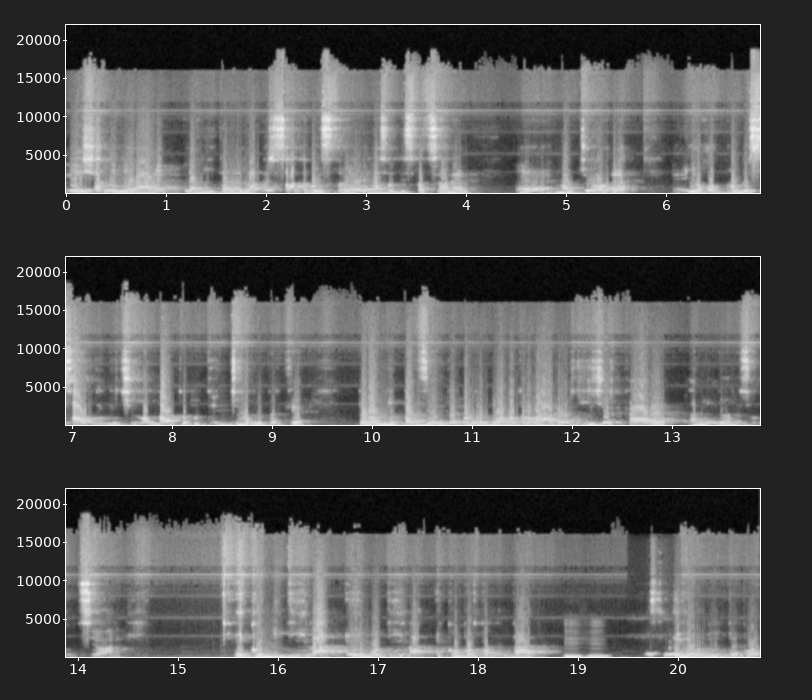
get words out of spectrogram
riesce a migliorare la vita della persona, questa è la soddisfazione eh, maggiore. Io col problem solving ci combatto tutti i giorni perché per ogni paziente poi dobbiamo trovare e ricercare la migliore soluzione. È cognitiva, è emotiva e comportamentale. Mm-hmm. Si legano tutte poi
